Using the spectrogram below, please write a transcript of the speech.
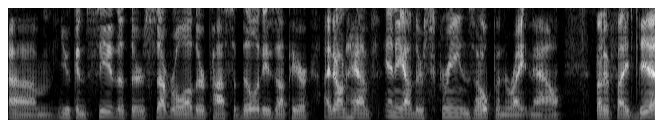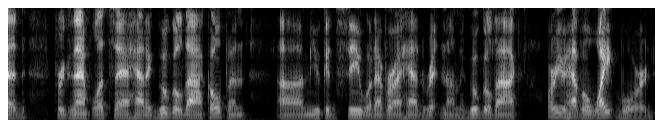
um, you can see that there's several other possibilities up here. I don't have any other screens open right now, but if I did, for example, let's say I had a Google Doc open, um, you could see whatever I had written on the Google Doc, or you have a whiteboard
